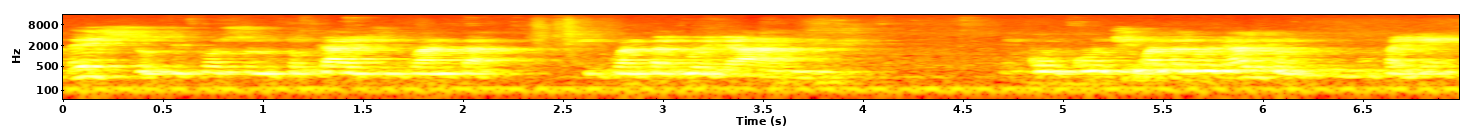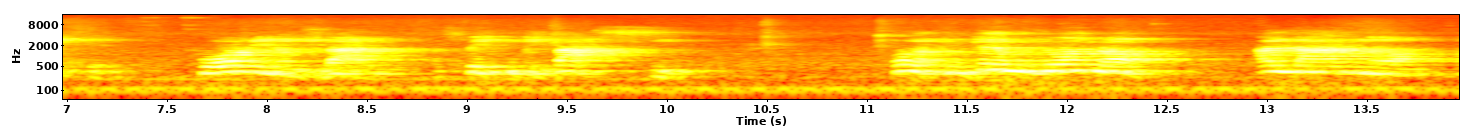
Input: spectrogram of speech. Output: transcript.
adesso si possono toccare i 50, 52 gradi. E con, con 52 gradi non, non fai niente, fuori non ci vai, aspetti che passi. Ora finché un giorno all'anno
